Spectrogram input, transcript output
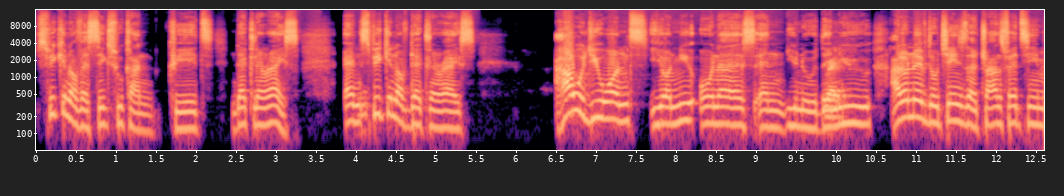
speaking of a six who can create Declan Rice. And Mm-hmm. speaking of Declan Rice, how would you want your new owners and you know the Right. new I don't know if they'll change the transfer team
